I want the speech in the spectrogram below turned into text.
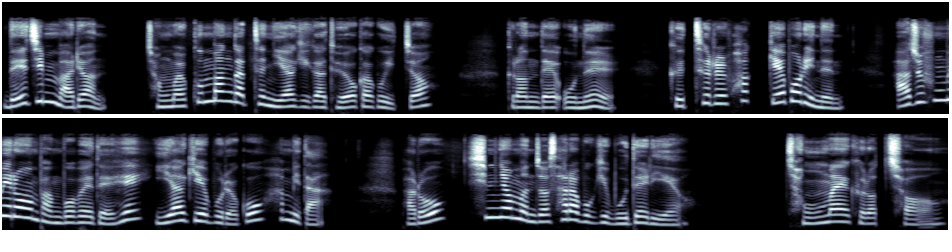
내 집 마련, 정말 꿈만 같은 이야기가 되어가고 있죠. 그런데 오늘 그 틀을 확 깨버리는 아주 흥미로운 방법에 대해 이야기해 보려고 합니다. 바로 10년 먼저 살아보기 모델이에요. 정말 그렇죠.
